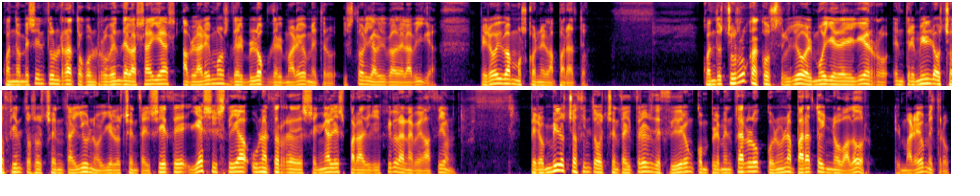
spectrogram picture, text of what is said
cuando me siento un rato con Rubén de las Hayas, hablaremos del blog del mareómetro, Historia Viva de la Villa, pero hoy vamos con el aparato. Cuando Churruca construyó el muelle de hierro entre 1881 y el 87, ya existía una torre de señales para dirigir la navegación. Pero en 1883 decidieron complementarlo con un aparato innovador, el mareómetro,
